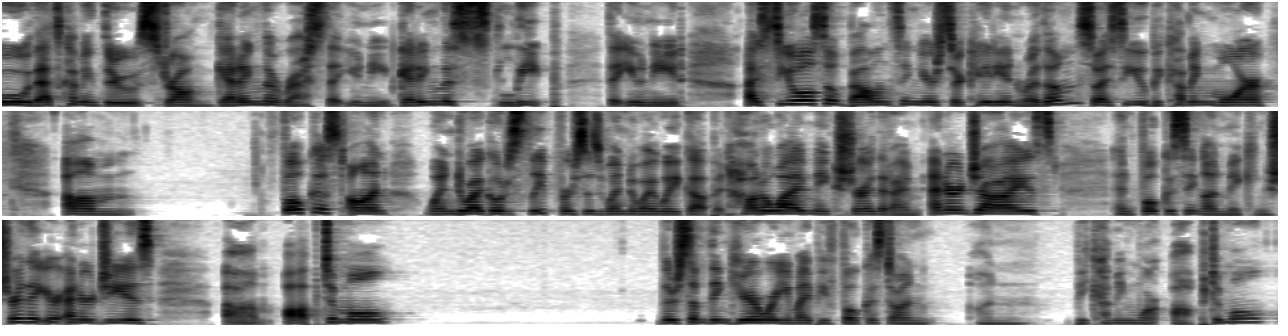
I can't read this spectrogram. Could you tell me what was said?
Ooh, that's coming through strong. Getting the rest that you need, getting the sleep that you need. I see you also balancing your circadian rhythm. So I see you becoming more um, focused on when do I go to sleep versus when do I wake up, and how do I make sure that I'm energized and focusing on making sure that your energy is um, optimal. There's something here where you might be focused on on becoming more optimal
